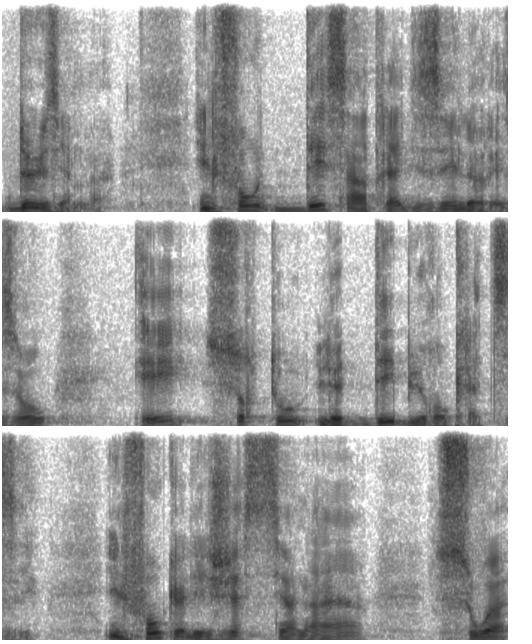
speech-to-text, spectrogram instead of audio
Deuxièmement, il faut décentraliser le réseau et surtout le débureaucratiser. Il faut que les gestionnaires soient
